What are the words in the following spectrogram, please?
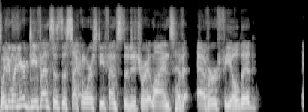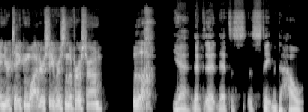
When, when your defense is the second worst defense the Detroit Lions have ever fielded and you're taking wide receivers in the first round, ugh. Yeah, that, that that's a statement to how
